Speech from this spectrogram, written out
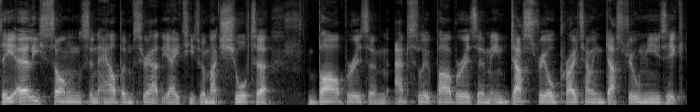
The early songs and albums throughout the 80s were much shorter. Barbarism, absolute barbarism, industrial, proto industrial music.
